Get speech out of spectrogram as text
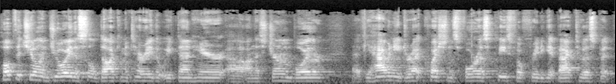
Hope that you'll enjoy this little documentary that we've done here uh, on this German boiler. If you have any direct questions for us, please feel free to get back to us, but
